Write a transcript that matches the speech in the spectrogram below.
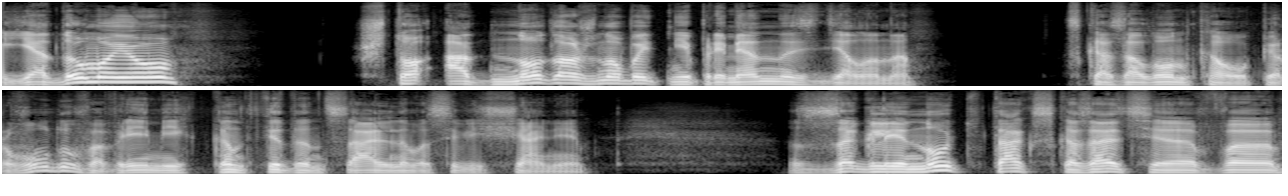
Я думаю, что одно должно быть непременно сделано сказал он Каупервуду во время их конфиденциального совещания. Заглянуть, так сказать, э, в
